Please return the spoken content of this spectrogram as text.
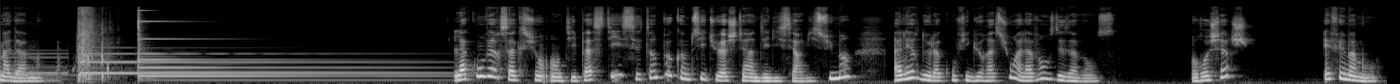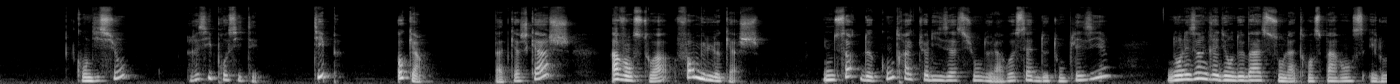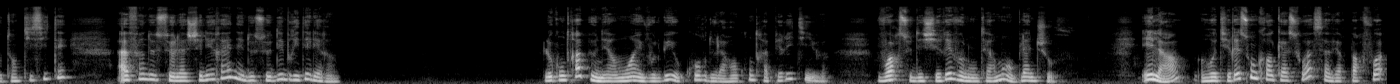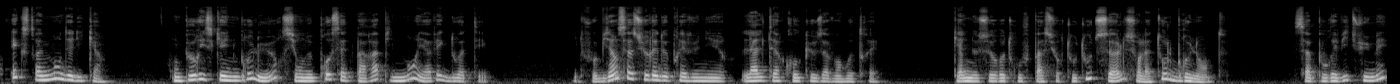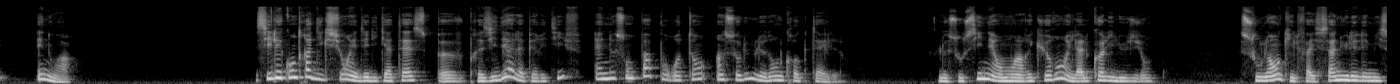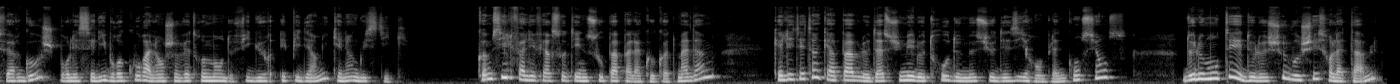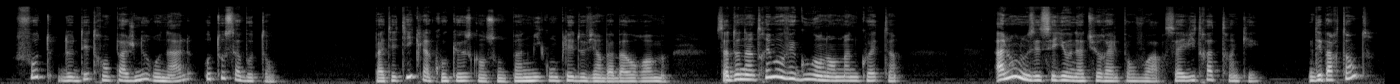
Madame. La conversation antipasti, c'est un peu comme si tu achetais un délit service humain à l'ère de la configuration à l'avance des avances. Recherche Effet Mamour. Condition Réciprocité. Type Aucun. Pas de cache-cache Avance-toi, formule le cache. Une sorte de contractualisation de la recette de ton plaisir, dont les ingrédients de base sont la transparence et l'authenticité, afin de se lâcher les rênes et de se débrider les reins. Le contrat peut néanmoins évoluer au cours de la rencontre apéritive, voire se déchirer volontairement en pleine chauffe. Et là, retirer son croc à soi s'avère parfois extrêmement délicat. On peut risquer une brûlure si on ne procède pas rapidement et avec doigté. Il faut bien s'assurer de prévenir l'altère croqueuse avant retrait, qu'elle ne se retrouve pas surtout toute seule sur la tôle brûlante. Ça pourrait vite fumer et noir. Si les contradictions et délicatesses peuvent présider à l'apéritif, elles ne sont pas pour autant insolubles dans le cocktail. Le souci néanmoins récurrent est l'alcool illusion. Saoulant qu'il faille s'annuler l'hémisphère gauche pour laisser libre cours à l'enchevêtrement de figures épidermiques et linguistiques. Comme s'il fallait faire sauter une soupape à la cocotte madame, qu'elle était incapable d'assumer le trot de Monsieur Désir en pleine conscience, de le monter et de le chevaucher sur la table, faute de détrempage neuronal auto-sabotant. Pathétique la croqueuse quand son pain de mie complet devient baba au rhum. Ça donne un très mauvais goût en lendemain de couette. Allons nous essayer au naturel pour voir, ça évitera de trinquer. Départante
